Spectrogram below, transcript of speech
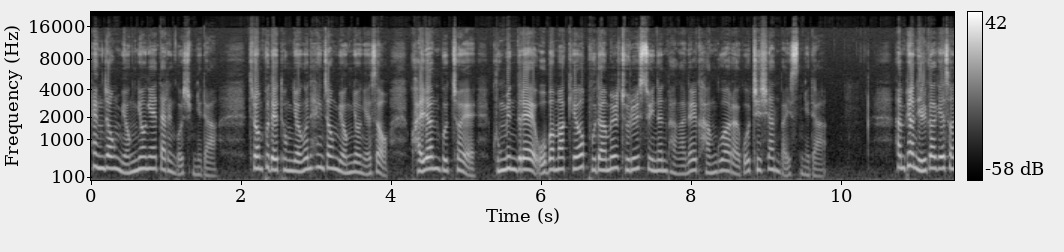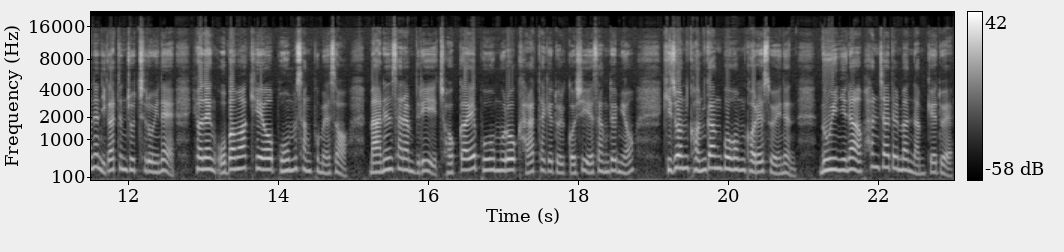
행정명령에 따른 것입니다. 트럼프 대통령은 행정명령에서 관련 부처에 국민들의 오바마 케어 부담을 줄일 수 있는 방안을 강구하라고 지시한 바 있습니다. 한편 일각에서는 이 같은 조치로 인해 현행 오바마 케어 보험 상품에서 많은 사람들이 저가의 보험으로 갈아타게 될 것이 예상되며 기존 건강보험 거래소에는 노인이나 환자들만 남게 돼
